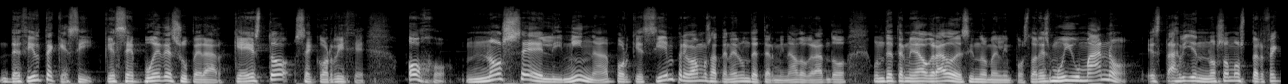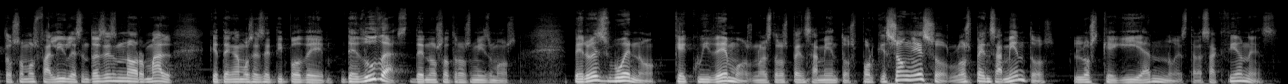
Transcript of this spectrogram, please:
decirte que sí, que se puede superar, que esto se corrige. Ojo, no se elimina porque siempre vamos a tener un determinado grado, un determinado grado de síndrome del impostor. Es muy humano, está bien, no somos perfectos, somos falibles, entonces es normal que tengamos ese tipo de, de dudas de nosotros mismos. Pero es bueno que cuidemos nuestros pensamientos, porque son esos, los pensamientos, los que guían nuestras acciones.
